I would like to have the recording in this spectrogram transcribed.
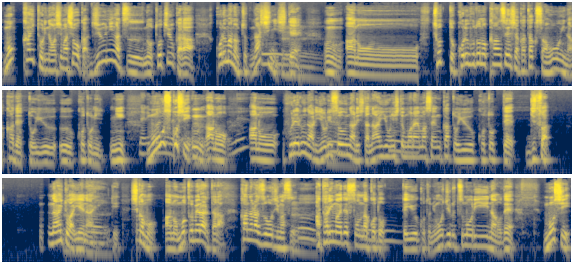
もう一回撮り直しましょうか。12月の途中から、これまでのちょっとなしにして、うん。うん、あのーちょっとこれほどの感染者がたくさん多い中でということに、にもう少し、うん、あのね、あの、触れるなり寄り添うなりした内容にしてもらえませんかということって、実は、ないとは言えないって、しかも、あの、求められたら必ず応じます。うん。当たり前です、そんなことっていうことに応じるつもりなので、もし、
